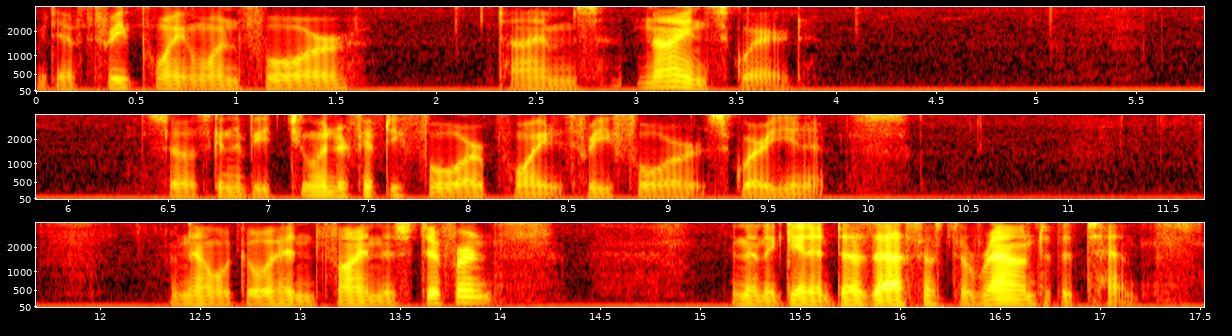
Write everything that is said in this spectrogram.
we'd have 3.14 times 9 squared. So it's going to be 254.34 square units. And now we'll go ahead and find this difference. And then again, it does ask us to round to the tenths.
